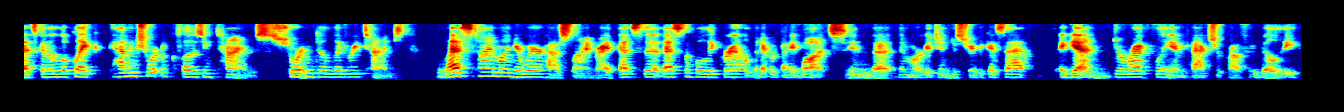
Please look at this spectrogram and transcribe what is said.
that's going to look like having shortened closing times, shortened delivery times, less time on your warehouse line, right? That's the that's the holy grail that everybody wants in the, the mortgage industry because that again directly impacts your profitability.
